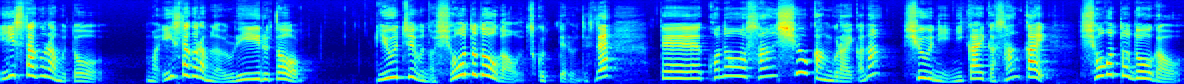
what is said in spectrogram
インスタグラムと、まあ、インスタグラムのリールと YouTube のショート動画を作ってるんですね。でこの3週間ぐらいかな週に2回か3回ショート動画を、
